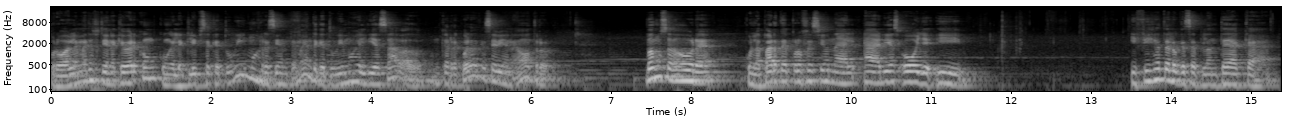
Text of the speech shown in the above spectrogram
Probablemente esto tiene que ver con, con, el eclipse que tuvimos recientemente, que tuvimos el día sábado, aunque recuerda que se viene otro. Vamos ahora con la parte profesional, Aries. Oye, y, y fíjate lo que se plantea acá.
